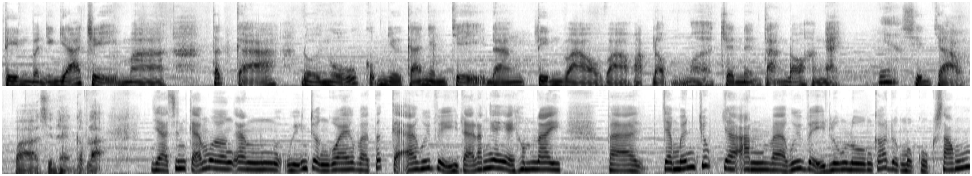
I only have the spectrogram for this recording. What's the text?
tin và những giá trị mà tất cả đội ngũ cũng như cá nhân chị đang tin vào và hoạt động à, trên nền tảng đó hàng ngày. Yeah. Xin chào và xin hẹn gặp lại. Dạ xin cảm ơn anh Nguyễn Trần Quang và tất cả quý vị đã lắng nghe ngày hôm nay và Trang mến chúc cho anh và quý vị luôn luôn có được một cuộc sống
